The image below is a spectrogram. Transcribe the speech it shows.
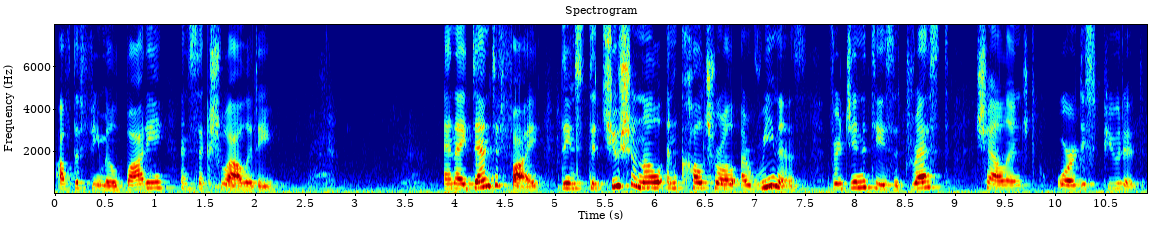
of the female body and sexuality and identify the institutional and cultural arenas virginity is addressed, challenged, or disputed.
